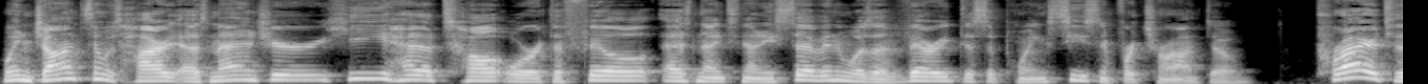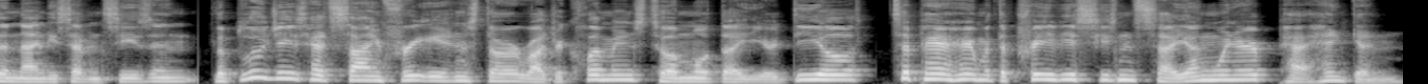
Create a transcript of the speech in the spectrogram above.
When Johnson was hired as manager, he had a tall order to fill as 1997 was a very disappointing season for Toronto. Prior to the 97 season, the Blue Jays had signed free agent star Roger Clemens to a multi-year deal to pair him with the previous season's Cy Young winner Pat Hentgen.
